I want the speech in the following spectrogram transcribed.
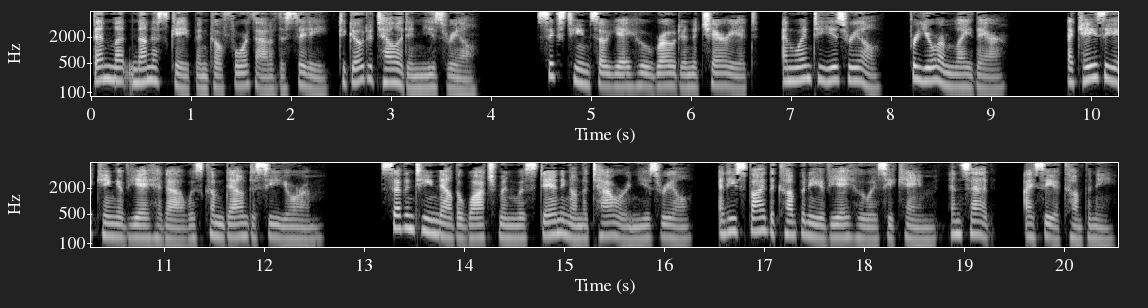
then let none escape and go forth out of the city, to go to tell it in Israel. 16 So Jehu rode in a chariot, and went to Israel, for Joram lay there. Achaziah king of Yehudah was come down to see Joram. 17 Now the watchman was standing on the tower in Israel, and he spied the company of Jehu as he came, and said, I see a company.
